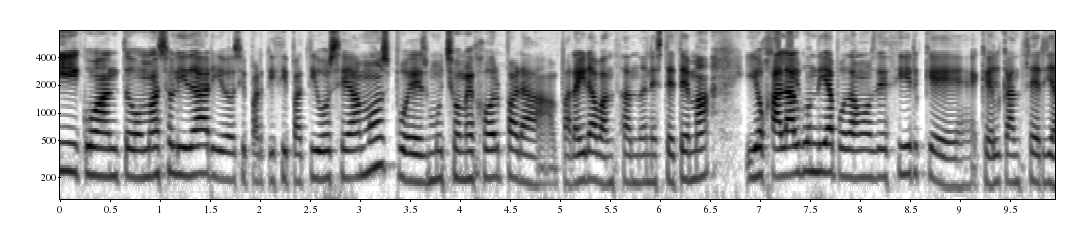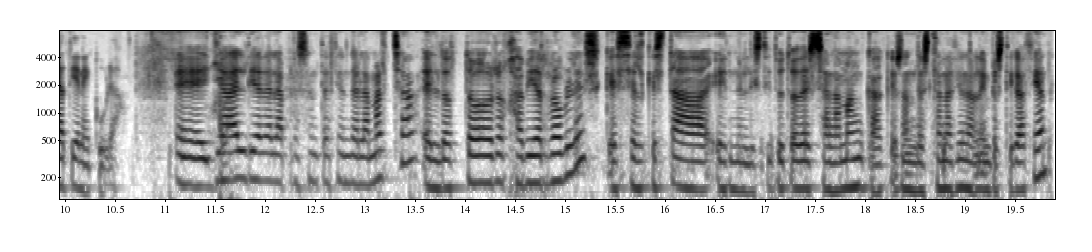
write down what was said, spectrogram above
Y cuanto más solidarios y participativos seamos, pues mucho mejor para, para ir avanzando en este tema. Y ojalá algún día podamos decir que, que el cáncer ya tiene cura. Eh, ya el día de la presentación de la marcha, el doctor Javier Robles, que es el que está en el Instituto de Salamanca, que es donde están haciendo la investigación,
